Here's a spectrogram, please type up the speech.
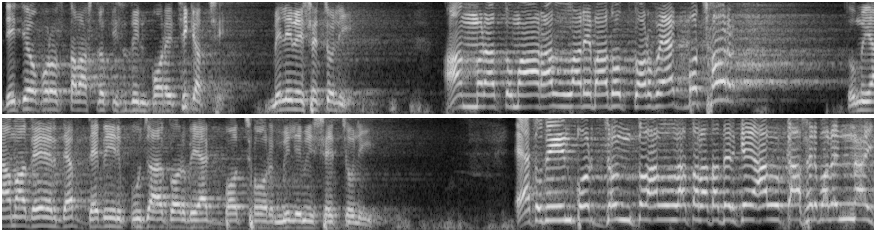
দ্বিতীয় প্রস্তাব আসলো কিছুদিন পরে, ঠিক আছে, মিলেমিশে চলি। আমরা তোমার আল্লাহর ইবাদত করব এক বছর, তুমি আমাদের দেবদেবীর পূজা করবে এক বছর, মিলেমিশে চলি। এতদিন পর্যন্ত আল্লাহ তালা তাদেরকে আল কাফের বলেন নাই।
